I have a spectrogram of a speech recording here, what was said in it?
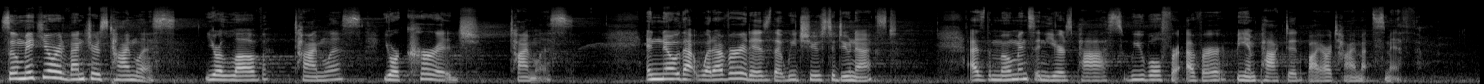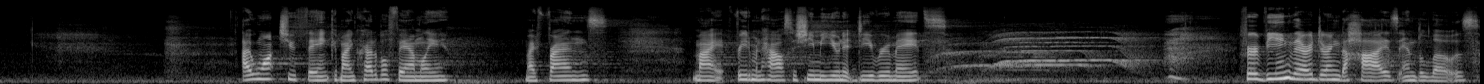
so make your adventures timeless, your love timeless, your courage timeless. And know that whatever it is that we choose to do next, as the moments and years pass, we will forever be impacted by our time at Smith. I want to thank my incredible family, my friends, my Friedman House Hashimi Unit D roommates, for being there during the highs and the lows.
